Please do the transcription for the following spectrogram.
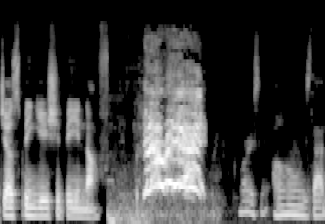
Just being you should be enough. Where is he? Oh, is that?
